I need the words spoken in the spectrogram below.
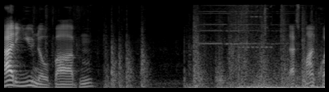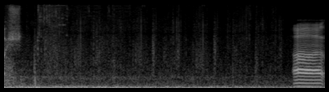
How do you know, Bob? Hmm? That's my question. Uh,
